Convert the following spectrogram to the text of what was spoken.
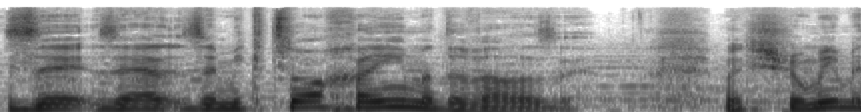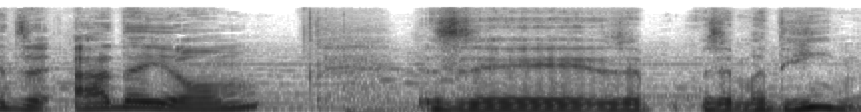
זה, זה, זה מקצוע חיים הדבר הזה. וכששומעים את זה עד היום זה, זה, זה מדהים.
